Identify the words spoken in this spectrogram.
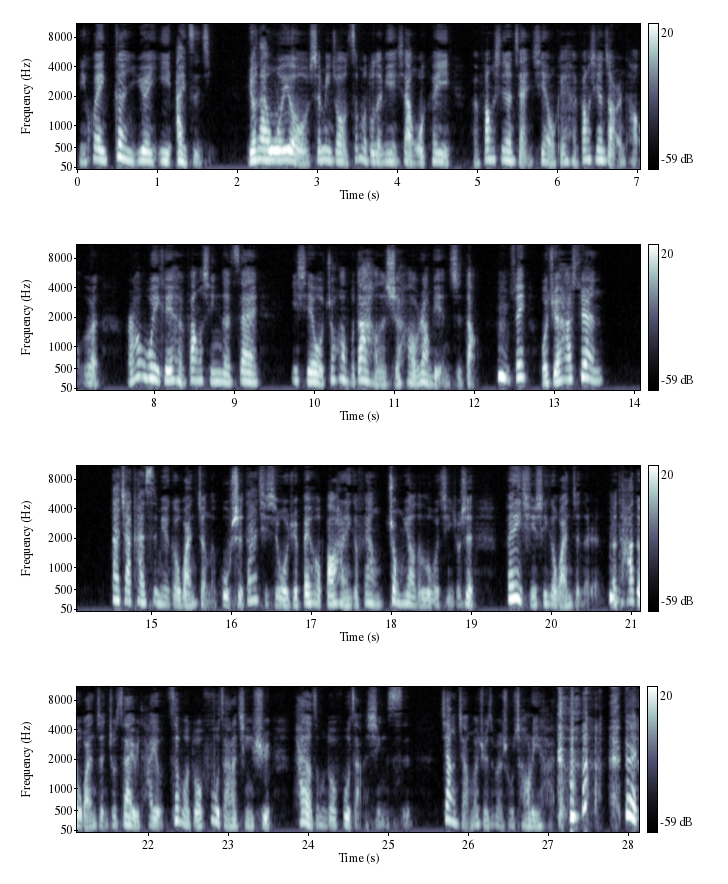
你会更愿意爱自己。原来我有生命中有这么多的面向，我可以很放心的展现，我可以很放心的找人讨论，然后我也可以很放心的在。一些我状况不大好的时候，让别人知道。嗯，所以我觉得他虽然大家看似没有一个完整的故事，但其实我觉得背后包含了一个非常重要的逻辑，就是菲利其实是一个完整的人，而他的完整就在于他有这么多复杂的情绪，他有这么多复杂的心思。这样讲，我觉得这本书超厉害。对，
